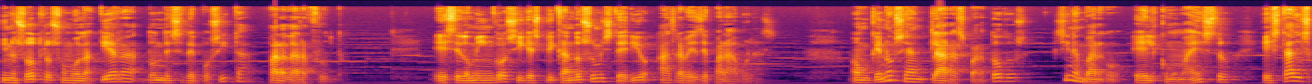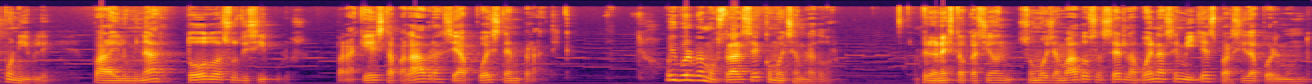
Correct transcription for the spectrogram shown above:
y nosotros somos la tierra donde se deposita para dar fruto. Este domingo sigue explicando su misterio a través de parábolas. Aunque no sean claras para todos, sin embargo, Él como Maestro está disponible para iluminar todo a sus discípulos, para que esta palabra sea puesta en práctica. Hoy vuelve a mostrarse como el sembrador, pero en esta ocasión somos llamados a ser la buena semilla esparcida por el mundo,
